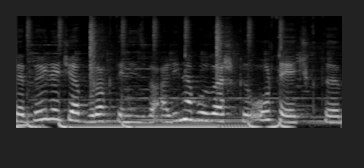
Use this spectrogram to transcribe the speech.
Ve böylece Burak Deniz ve Alina Boz aşkı ortaya çıktı.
